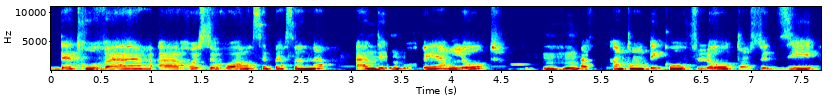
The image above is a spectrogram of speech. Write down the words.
d'être ouvert à recevoir ces personnes-là, à mm-hmm. découvrir l'autre. Mm-hmm. Parce que quand on découvre l'autre, on se dit,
